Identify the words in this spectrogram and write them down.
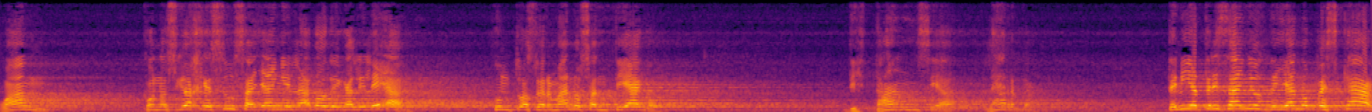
Juan conoció a Jesús allá en el lago de Galilea, junto a su hermano Santiago. Distancia larga. Tenía tres años de ya no pescar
